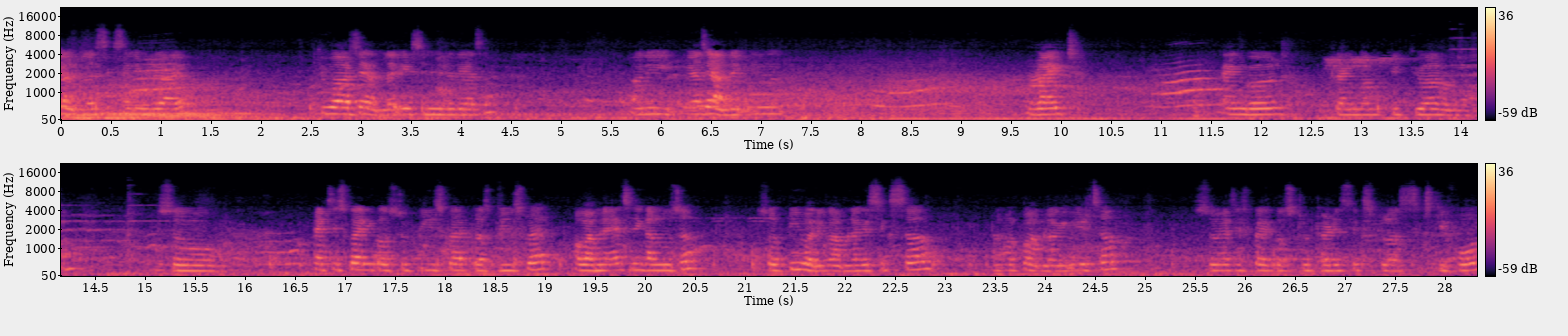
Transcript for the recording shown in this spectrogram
हामीलाई सिक्स सेन्टिमिटर आयो। क्युआर चाहिँ हामीलाई एट सेन्टिमिटर दिएको छ। अनि यहाँ चाहिँ हामीले राइट एङ्गल ट्राइङ्गल पिक्युआर भन्न सक्छौँ so x square equals to p square plus b square अब हामीलाई एच निकाल्नु छ सो पी भनेको हाम्रो लागि सिक्स छ अनि अर्को हाम्रो लागि एट छ so h square equals to thirty six plus sixty four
